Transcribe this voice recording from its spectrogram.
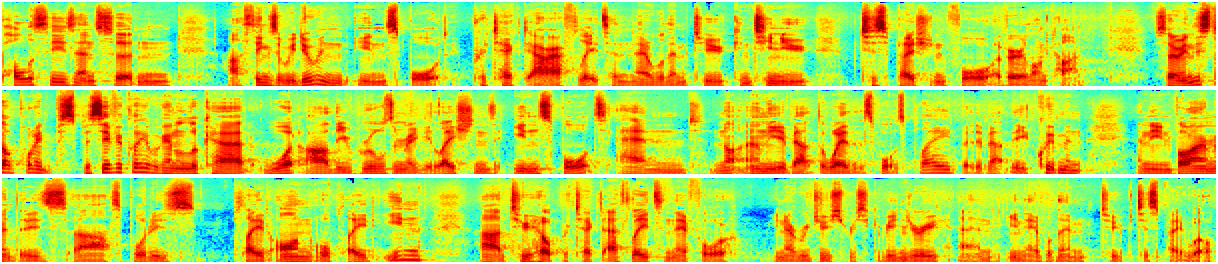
policies and certain uh, things that we do in, in sport protect our athletes and enable them to continue participation for a very long time. So in this dot point specifically, we're going to look at what are the rules and regulations in sports and not only about the way that sport's played, but about the equipment and the environment that is uh, sport is played on or played in uh, to help protect athletes and therefore you know reduce risk of injury and enable them to participate well.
